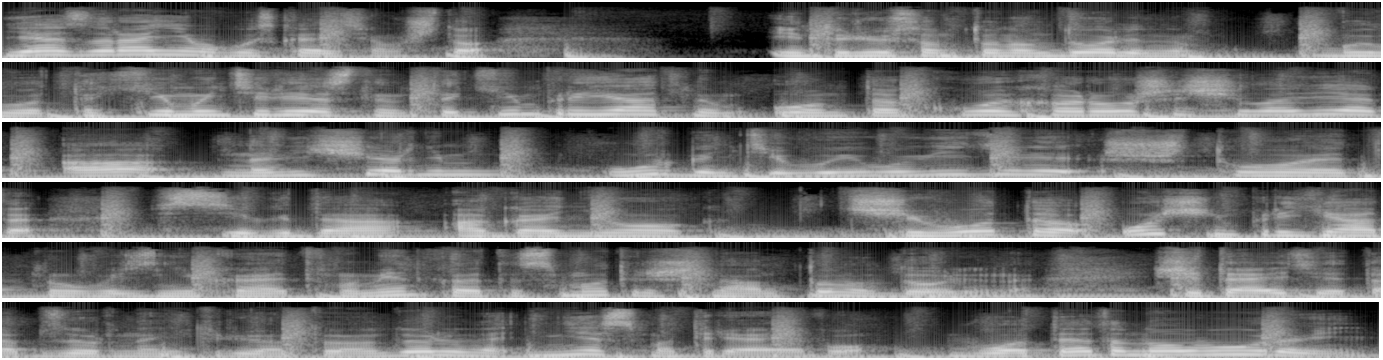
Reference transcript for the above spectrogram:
я заранее могу сказать вам, что интервью с Антоном Долиным было таким интересным, таким приятным. Он такой хороший человек. А на вечернем Урганте вы его видели, что это всегда огонек чего-то очень приятного возникает в момент, когда ты смотришь на Антона Долина. Считайте это обзор на интервью Антона Долина, не смотря его. Вот это новый уровень.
